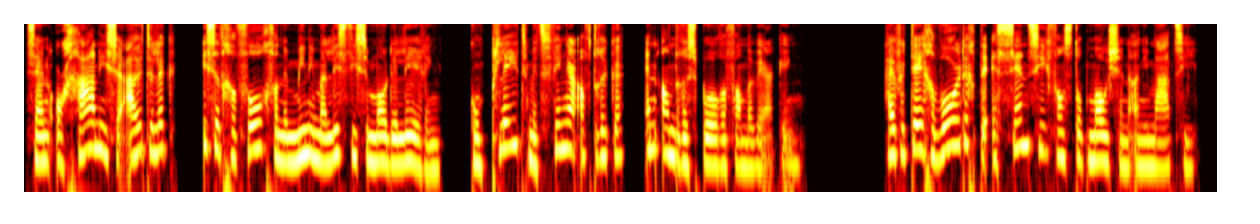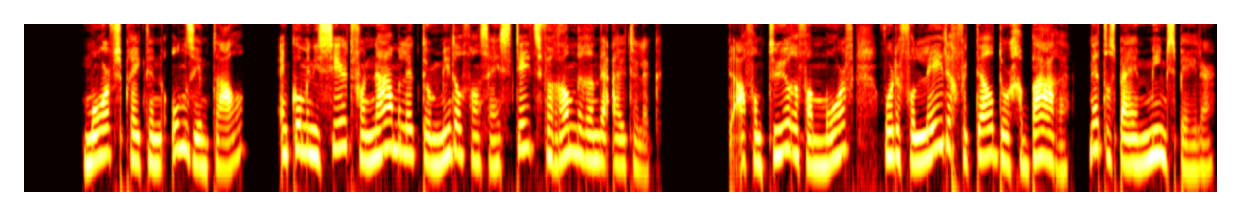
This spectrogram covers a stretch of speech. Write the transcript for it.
Zijn organische uiterlijk is het gevolg van de minimalistische modellering, compleet met vingerafdrukken en andere sporen van bewerking. Hij vertegenwoordigt de essentie van stop-motion animatie. Morph spreekt een onzintaal en communiceert voornamelijk door middel van zijn steeds veranderende uiterlijk. De avonturen van Morph worden volledig verteld door gebaren, net als bij een memespeler.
